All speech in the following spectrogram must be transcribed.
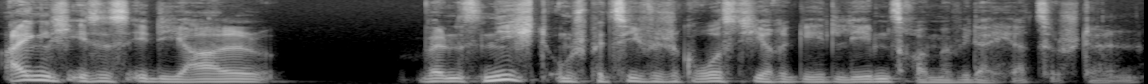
eigentlich ist es ideal, wenn es nicht um spezifische Großtiere geht, Lebensräume wiederherzustellen.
